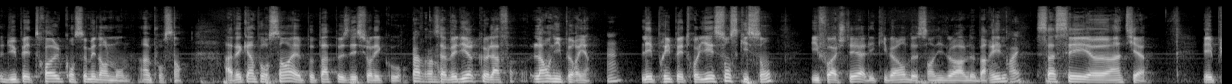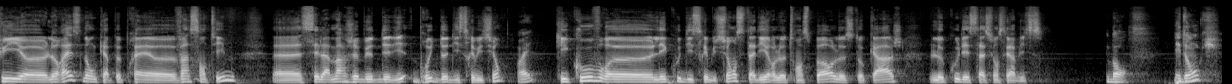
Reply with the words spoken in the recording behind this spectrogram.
du pétrole consommé dans le monde. 1%. Avec 1%, elle ne peut pas peser sur les cours. Pas vraiment. Ça veut dire que la, là, on n'y peut rien. Les prix pétroliers sont ce qu'ils sont. Il faut acheter à l'équivalent de 110 dollars le baril. Ouais. Ça, c'est euh, un tiers. Et puis euh, le reste, donc à peu près euh, 20 centimes, euh, c'est la marge brute de, distribution Oui. qui couvre euh, les coûts de distribution, c'est-à-dire le transport, le stockage, le coût des stations-service. Bon. Et donc,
